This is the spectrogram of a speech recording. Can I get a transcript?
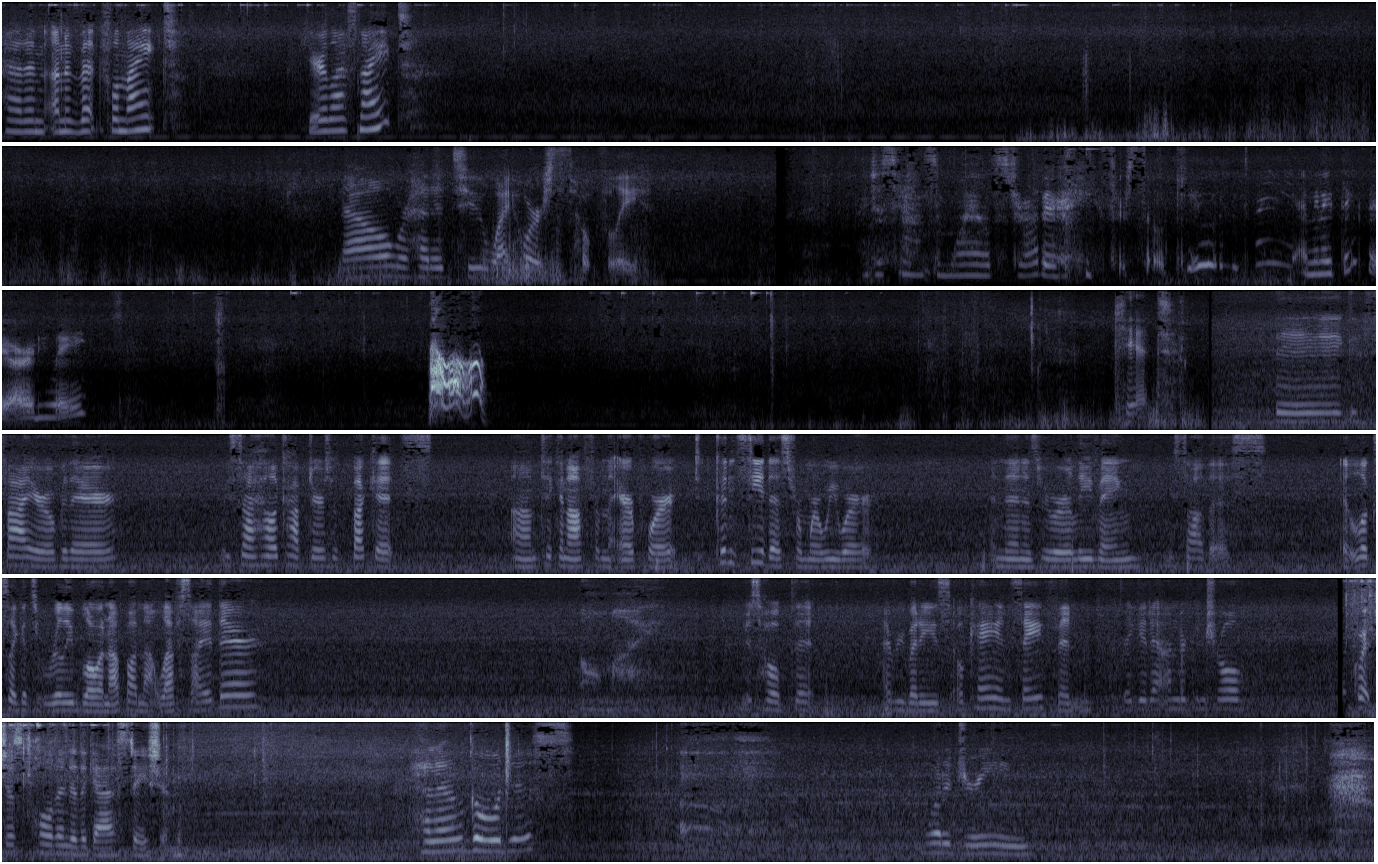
Had an uneventful night here last night. Now we're headed to Whitehorse, hopefully. I just found some wild strawberries. They're so cute and tiny. I mean, I think they are anyway. Fire over there. We saw helicopters with buckets um, taken off from the airport. Couldn't see this from where we were. And then as we were leaving, we saw this. It looks like it's really blowing up on that left side there. Oh my. Just hope that everybody's okay and safe and they get it under control. Look what just pulled into the gas station. Hello, gorgeous. Oh, what a dream.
